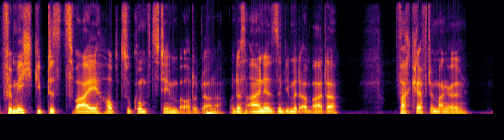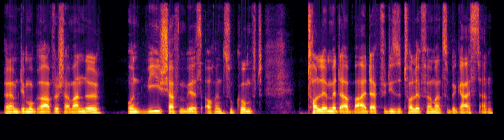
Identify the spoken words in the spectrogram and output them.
Für mich gibt es zwei Hauptzukunftsthemen bei Autodörner. Und das eine sind die Mitarbeiter, Fachkräftemangel, ähm, demografischer Wandel. Und wie schaffen wir es auch in Zukunft, tolle Mitarbeiter für diese tolle Firma zu begeistern?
